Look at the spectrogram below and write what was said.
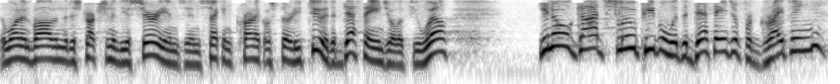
the one involved in the destruction of the Assyrians in 2 Chronicles 32, the death angel, if you will. You know God slew people with the death angel for griping?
